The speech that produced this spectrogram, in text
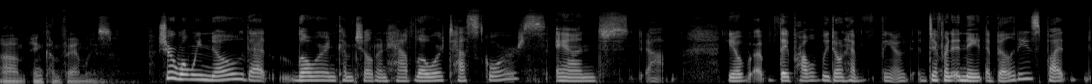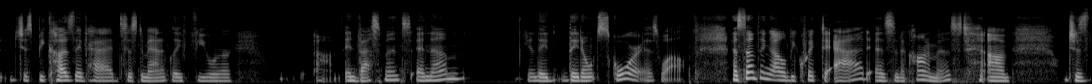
um, income families? Sure. Well, we know that lower income children have lower test scores, and um, you know they probably don't have you know different innate abilities, but just because they've had systematically fewer um, investments in them, you know, they they don't score as well. Now, something I'll be quick to add as an economist, um, which is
